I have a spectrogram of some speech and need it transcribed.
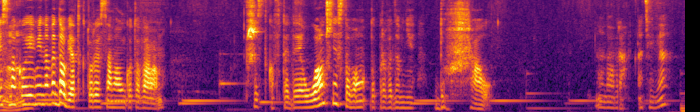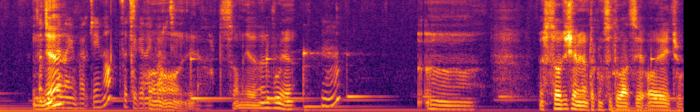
Nie smakuje mi nawet obiad, który sama ugotowałam. Wszystko wtedy, łącznie z tobą, doprowadza mnie do szału. No dobra, a ciebie? Co Nie? ciebie najbardziej? No, co ciebie najbardziej? O, Jezu, co mnie denerwuje? Mm. Wiesz co, dzisiaj miałem taką sytuację, ojejciu.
